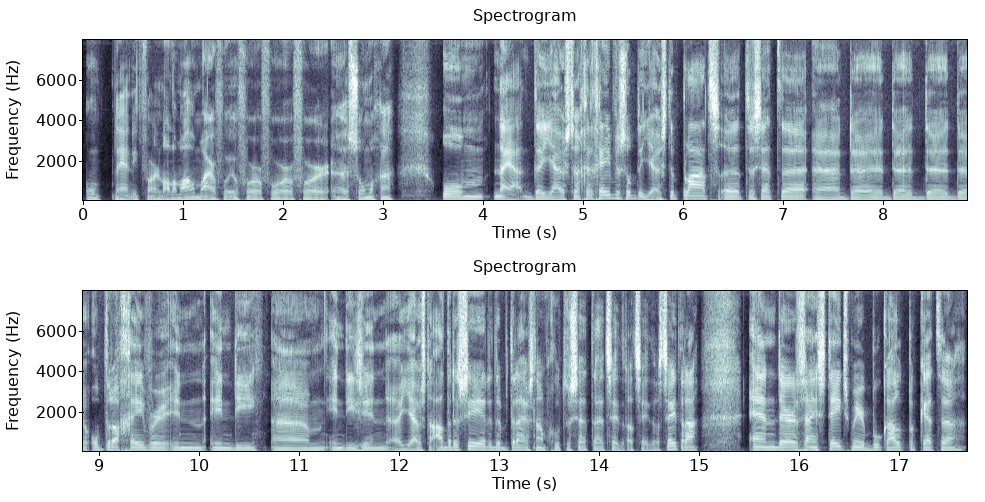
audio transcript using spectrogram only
om, nou ja, niet voor hen allemaal, maar voor, voor, voor, voor eh, sommigen, om nou ja, de juiste gegevens op de juiste plaats eh, te zetten. Eh, de, de, de, de opdrachtgever in, in, die, ehm, in die zin juist te adresseren, de bedrijfsnaam goed te zetten, et cetera, et cetera, et cetera. En er zijn steeds meer boekhoudpakketten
